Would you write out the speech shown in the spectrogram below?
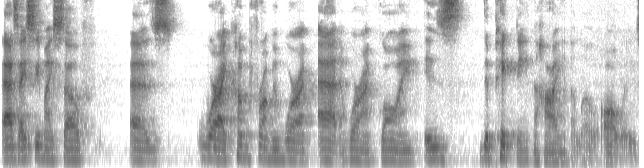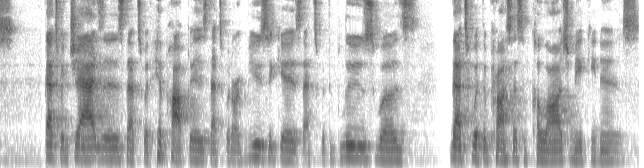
as i see myself as where i come from and where i'm at and where i'm going is depicting the high and the low always. That's what jazz is that's what hip hop is that's what our music is that's what the blues was that's what the process of collage making is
